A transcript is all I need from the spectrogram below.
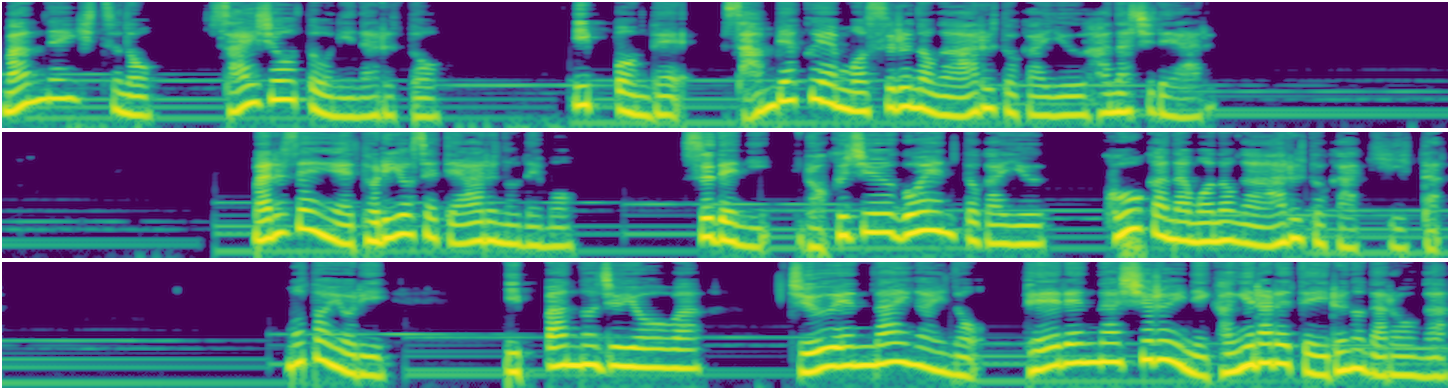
万年筆の最上等になると、一本で300円もするのがあるとかいう話である。丸善へ取り寄せてあるのでも、すでに65円とかいう高価なものがあるとか聞いた。もとより一般の需要は10円内外の低廉な種類に限られているのだろうが、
